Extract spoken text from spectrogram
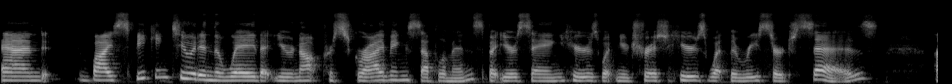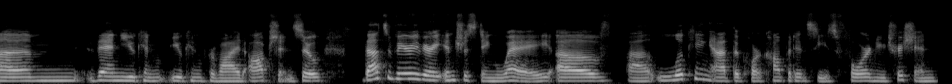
And by speaking to it in the way that you're not prescribing supplements, but you're saying, here's what nutrition, here's what the research says, um, then you can you can provide options. So that's a very very interesting way of uh, looking at the core competencies for nutrition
